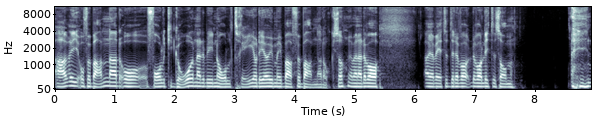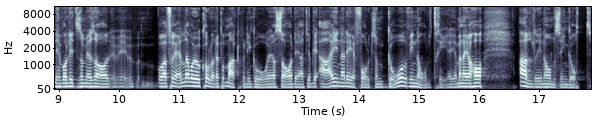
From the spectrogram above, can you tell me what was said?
arg och förbannad och folk går när det blir 0-3 och det gör ju mig bara förbannad också. Jag menar det var jag vet inte, det var, det var lite som det var lite som jag sa, våra föräldrar var ju och kollade på matchen igår och jag sa det att jag blir arg när det är folk som går vid 0-3. Jag menar jag har aldrig någonsin gått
